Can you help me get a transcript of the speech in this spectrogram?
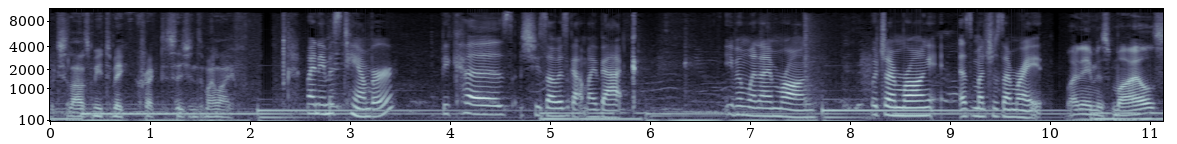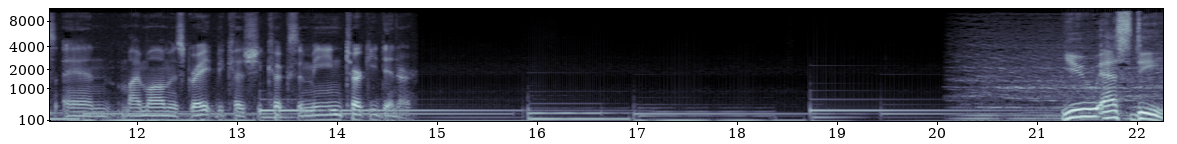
which allows me to make correct decisions in my life. My name is Tamber because she's always got my back, even when I'm wrong which I'm wrong as much as I'm right. My name is Miles, and my mom is great because she cooks a mean turkey dinner. USD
